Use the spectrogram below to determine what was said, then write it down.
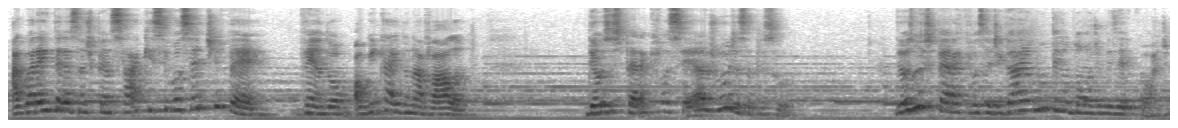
Agora é interessante pensar que se você estiver vendo alguém caído na vala, Deus espera que você ajude essa pessoa. Deus não espera que você diga, ah, eu não tenho dom de misericórdia.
